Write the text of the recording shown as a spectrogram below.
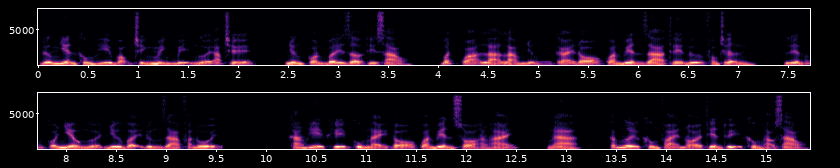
đương nhiên không hy vọng chính mình bị người áp chế, nhưng còn bây giờ thì sao, bất quá là làm những cái đó quan viên ra thê nữ phóng chân, liền có nhiều người như vậy đứng ra phản đối. Khang Hy khí cùng này đó quan viên so hăng hái, Nga, các ngươi không phải nói thiên thủy không hảo sao.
